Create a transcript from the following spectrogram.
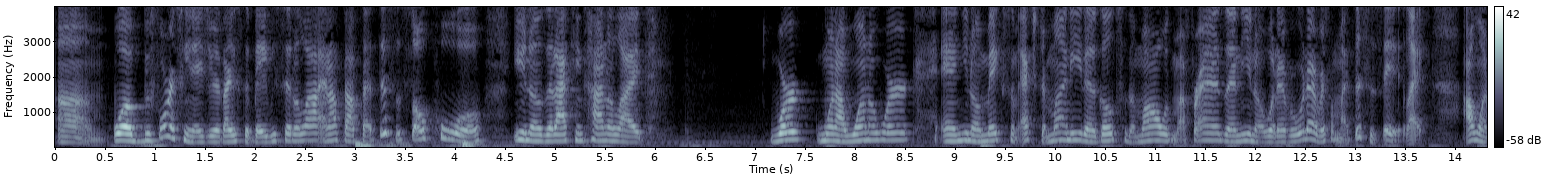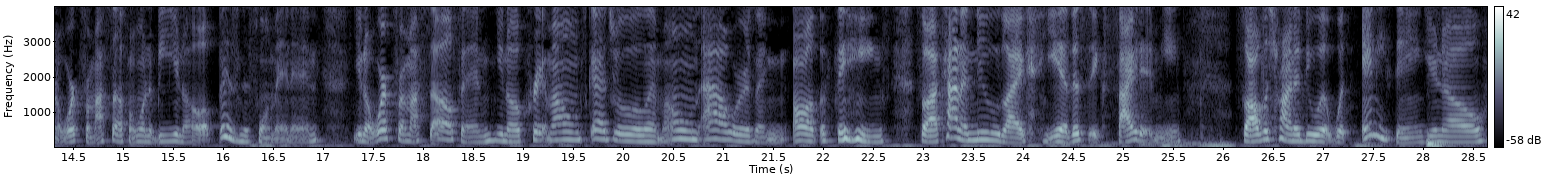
um well before teenage years I used to babysit a lot and I thought that this is so cool, you know, that I can kind of like work when I want to work and you know make some extra money to go to the mall with my friends and you know whatever whatever so I'm like this is it like I want to work for myself I want to be you know a businesswoman and you know work for myself and you know create my own schedule and my own hours and all the things so I kind of knew like yeah this excited me so I was trying to do it with anything, you know,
